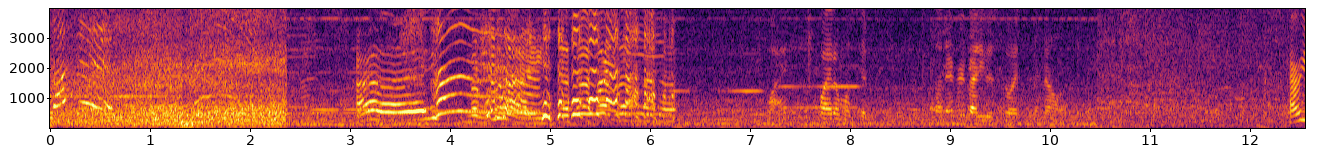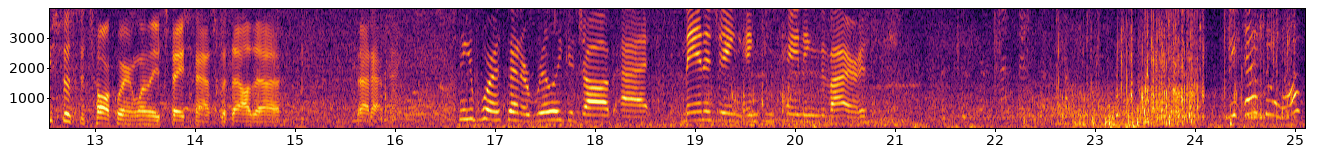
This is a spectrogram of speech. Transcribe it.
love this. Hi. Hi. Why is this flight almost empty? I thought everybody was going to the Nile. How are you supposed to talk wearing one of these face masks without uh, that happening? Singapore has done a really good job at managing and containing the virus. we have the walk.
